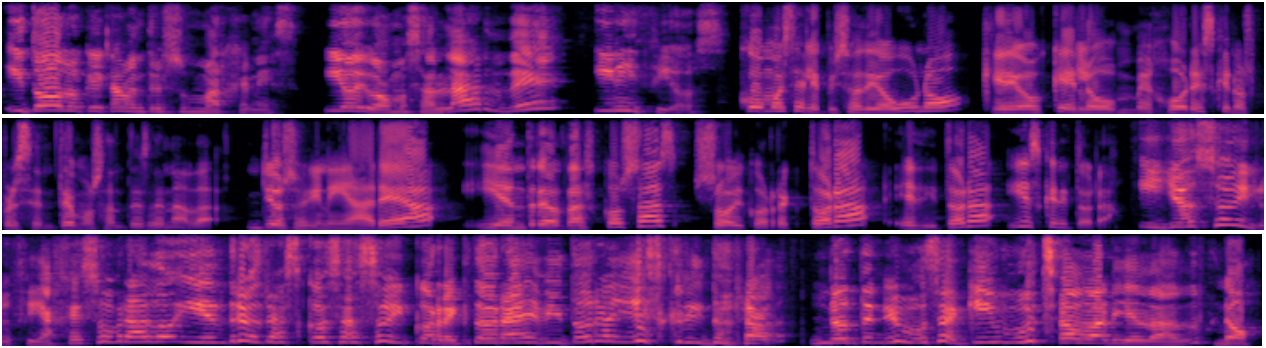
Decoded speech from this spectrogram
y todo lo que cabe entre sus márgenes. Y hoy vamos a hablar de inicios. Como es el episodio 1, creo que lo mejor es que nos presentemos antes de nada. Yo soy Niarea y entre otras cosas soy correctora, editora y escritora. Y yo soy Lucía G. Sobrado y entre otras cosas soy correctora, editora y escritora. No tenemos aquí mucha variedad. No,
